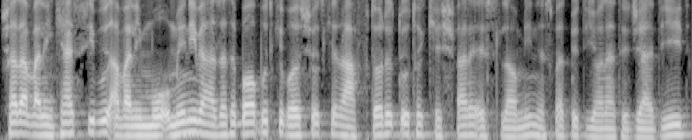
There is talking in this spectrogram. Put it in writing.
شاید اولین کسی بود اولین مؤمنی به حضرت باب بود که باعث شد که رفتار دو تا کشور اسلامی نسبت به دیانت جدید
